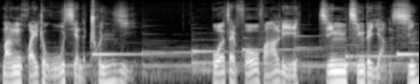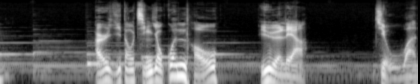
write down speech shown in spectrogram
满怀着无限的春意，我在佛法里轻轻的养心，而一到紧要关头，月亮。九弯，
